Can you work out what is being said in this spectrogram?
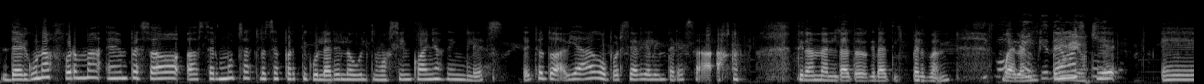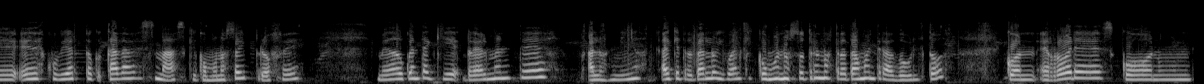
de alguna forma he empezado a hacer muchas clases particulares los últimos cinco años de inglés. De hecho, todavía hago por si a alguien le interesa. Tirando el dato gratis, perdón. Bueno, el tema es que eh, he descubierto cada vez más que como no soy profe, me he dado cuenta que realmente a los niños hay que tratarlo igual que como nosotros nos tratamos entre adultos, con errores, con un,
